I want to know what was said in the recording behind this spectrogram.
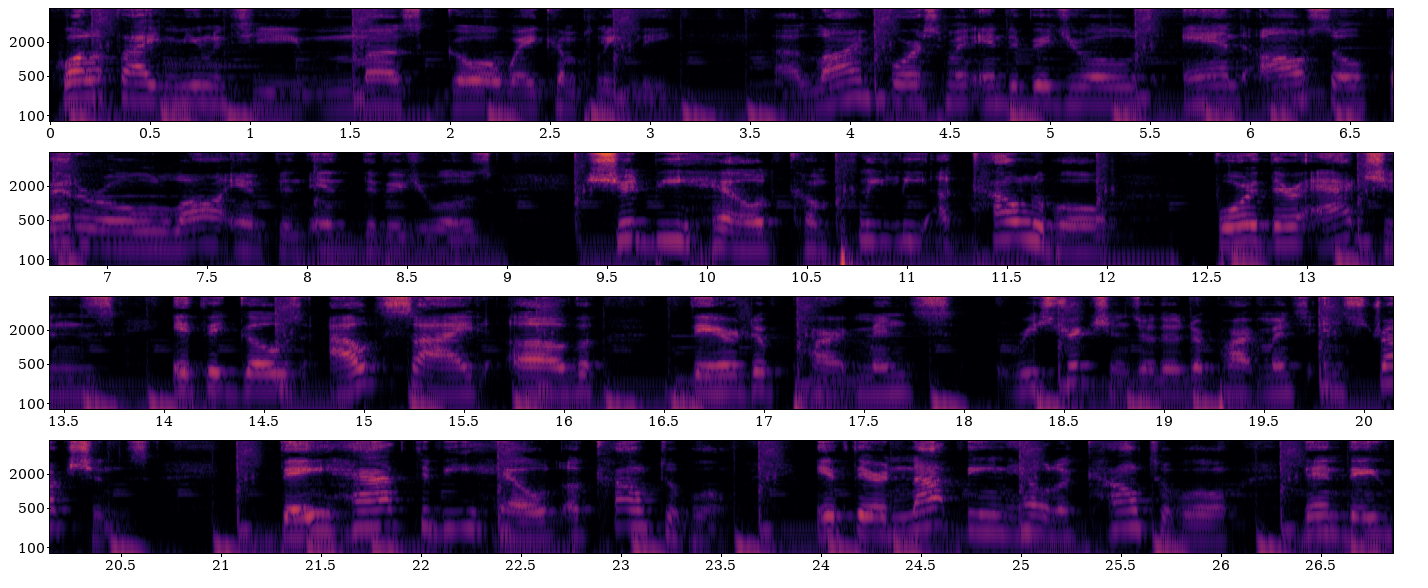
Qualified immunity must go away completely. Uh, law enforcement individuals and also federal law individuals should be held completely accountable for their actions if it goes outside of their department's restrictions or the department's instructions. They have to be held accountable. If they're not being held accountable, then they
